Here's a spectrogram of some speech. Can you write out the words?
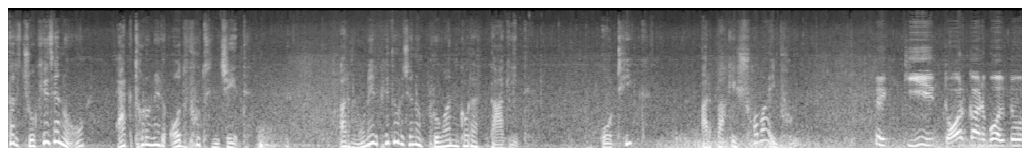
তার চোখে যেন এক ধরনের অদ্ভুত জেদ, আর মনের ভেতর যেন প্রমাণ করার তাগিদ। ও ঠিক, আর বাকি সবাই ভুল। কি দরকার বলতো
